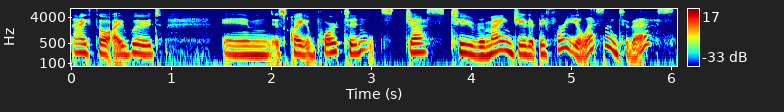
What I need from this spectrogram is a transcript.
I thought I would. Um, it's quite important just to remind you that before you listen to this,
